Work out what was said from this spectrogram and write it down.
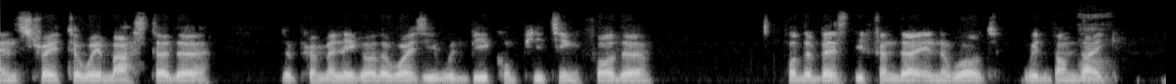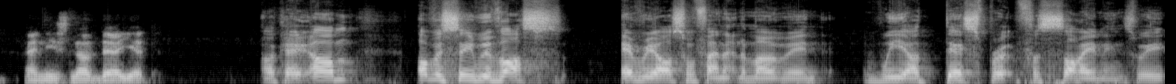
and straight away master the the Premier League. Otherwise, he would be competing for the for the best defender in the world with Van Dijk, mm. and he's not there yet. Okay. Um. Obviously, with us, every Arsenal fan at the moment, we are desperate for signings. We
